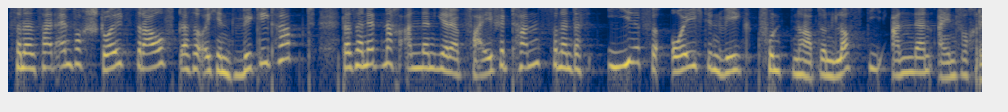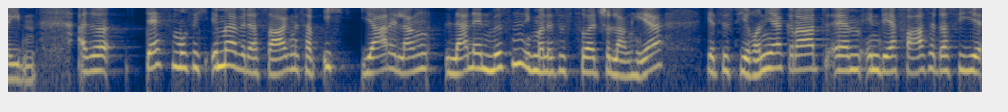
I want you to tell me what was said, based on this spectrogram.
sondern seid einfach stolz drauf, dass ihr euch entwickelt habt, dass ihr nicht nach anderen ihrer Pfeife tanzt, sondern dass ihr für euch den Weg gefunden habt und lasst die anderen einfach reden. Also das muss ich immer wieder sagen, das habe ich jahrelang lernen müssen. Ich meine, es ist zwar jetzt schon lang her. Jetzt ist die Ronja gerade ähm, in der Phase, dass sie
